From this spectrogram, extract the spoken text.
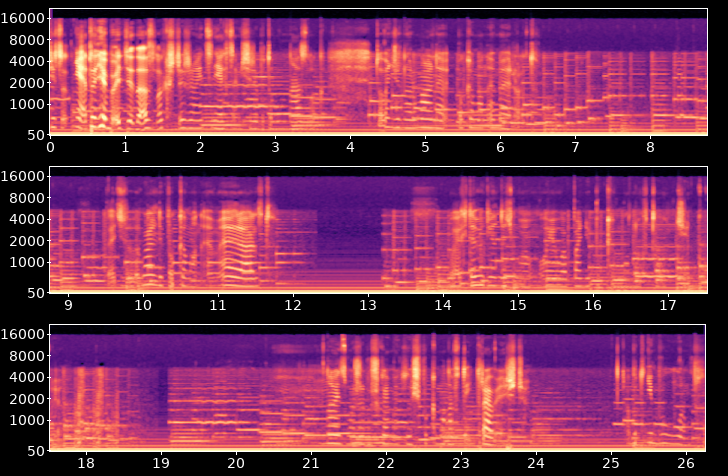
wiecie co? Nie, to nie będzie Nuzlocke, szczerze mówiąc nie chcę mi się, żeby to był Nuzlocke. To będzie normalny Pokémon Emerald. Będzie normalny Pokémon Emerald. Bo jak to wyglądać ma moje łapanie Pokémonów, to dziękuję. Więc może poszukajmy jakiegoś Pokémona w tej trawie jeszcze. Albo to nie był Wurmple.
